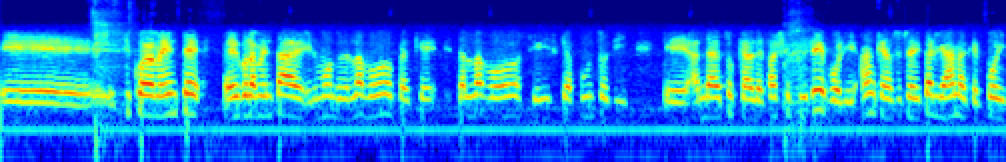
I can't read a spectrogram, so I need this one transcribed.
eh, sicuramente regolamentare il mondo del lavoro perché dal lavoro si rischia appunto di eh, andare a toccare le fasce più deboli anche nella società italiana che poi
